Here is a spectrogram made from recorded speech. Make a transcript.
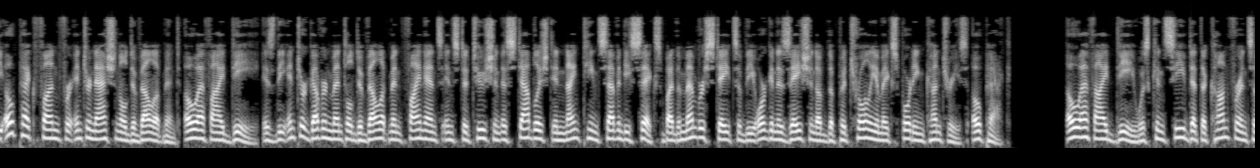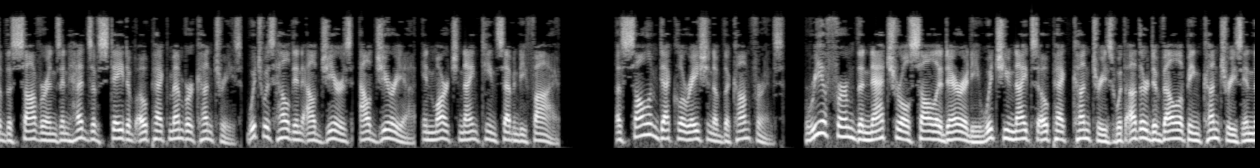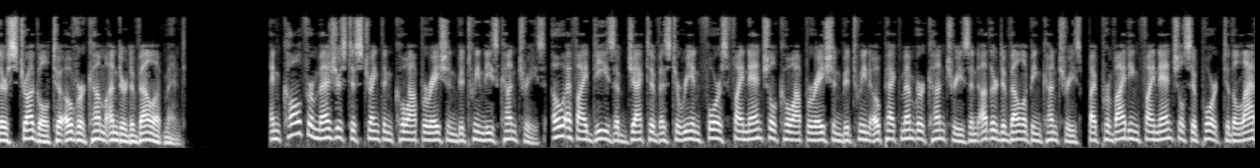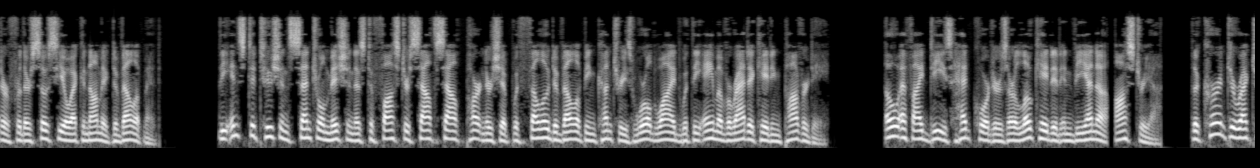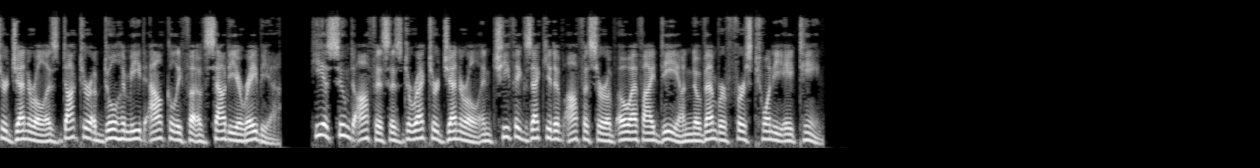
The OPEC Fund for International Development is the intergovernmental development finance institution established in 1976 by the member states of the Organization of the Petroleum Exporting Countries OPEC. OFID was conceived at the Conference of the Sovereigns and Heads of State of OPEC member countries, which was held in Algiers, Algeria, in March 1975. A solemn declaration of the conference reaffirmed the natural solidarity which unites OPEC countries with other developing countries in their struggle to overcome underdevelopment and called for measures to strengthen cooperation between these countries. OFID's objective is to reinforce financial cooperation between OPEC member countries and other developing countries, by providing financial support to the latter for their socio-economic development. The institution's central mission is to foster South-South partnership with fellow developing countries worldwide with the aim of eradicating poverty. OFID's headquarters are located in Vienna, Austria. The current Director General is Dr. Abdulhamid Al Khalifa of Saudi Arabia. He assumed office as Director General and Chief Executive Officer of OFID on November 1, 2018.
